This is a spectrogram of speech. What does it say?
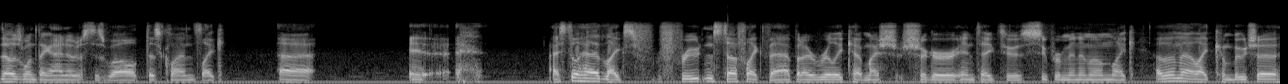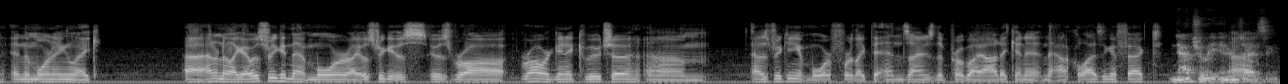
that was one thing I noticed as well. This cleanse, like, uh, it, I still had like fruit and stuff like that, but I really kept my sh- sugar intake to a super minimum. Like, other than that, like kombucha in the morning, like. Uh, I don't know. Like I was drinking that more. I was drinking it was it was raw raw organic kombucha. Um, I was drinking it more for like the enzymes, the probiotic in it, and the alkalizing effect. Naturally energizing.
